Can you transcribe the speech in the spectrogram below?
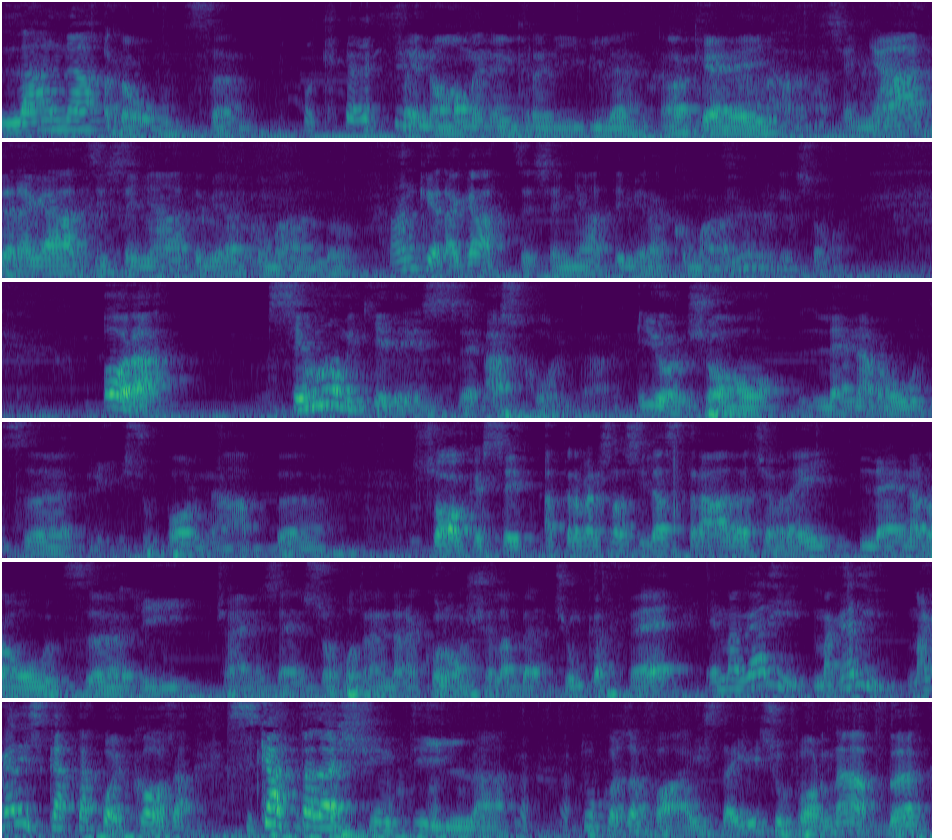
Lana Rhodes. Ok. Fenomeno incredibile, ok? Segnate ragazzi, segnate, mi raccomando. Anche ragazze, segnate, mi raccomando, perché insomma... Ora, se uno mi chiedesse, ascolta, io ho Lena Rhodes lì su Pornhub, so che se attraversassi la strada ci avrei Lena Rhodes lì, cioè nel senso potrei andare a conoscerla, berci un caffè e magari, magari, magari scatta qualcosa, scatta la scintilla. Tu cosa fai? Stai lì su Pornhub?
